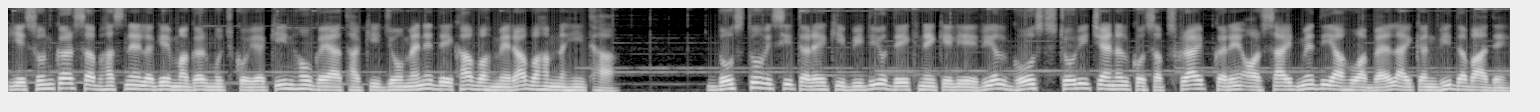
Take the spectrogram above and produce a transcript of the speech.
ये सुनकर सब हंसने लगे, मगर मुझको यकीन हो गया था कि जो मैंने देखा वह मेरा वहम नहीं था। दोस्तों, इसी तरह की वीडियो देखने के लिए रियल घोस्ट स्टोरी चैनल को सब्सक्राइब करें और साइड में दिया हुआ बेल आइकन भी दबा दें,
